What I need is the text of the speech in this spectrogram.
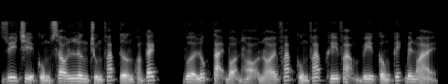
duy trì cùng sau lưng chúng pháp tướng khoảng cách, vừa lúc tại bọn họ nói pháp cùng pháp khí phạm vi công kích bên ngoài.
